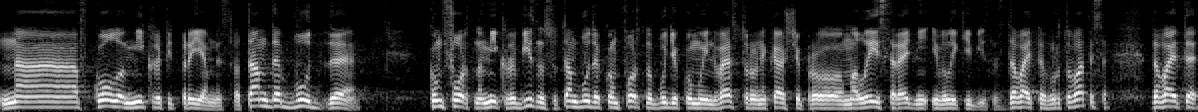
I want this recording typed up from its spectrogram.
навколо мікропідприємництва. Там, де буде комфортно мікробізнесу, там буде комфортно будь-якому інвестору, не кажучи про малий, середній і великий бізнес. Давайте гуртуватися, давайте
